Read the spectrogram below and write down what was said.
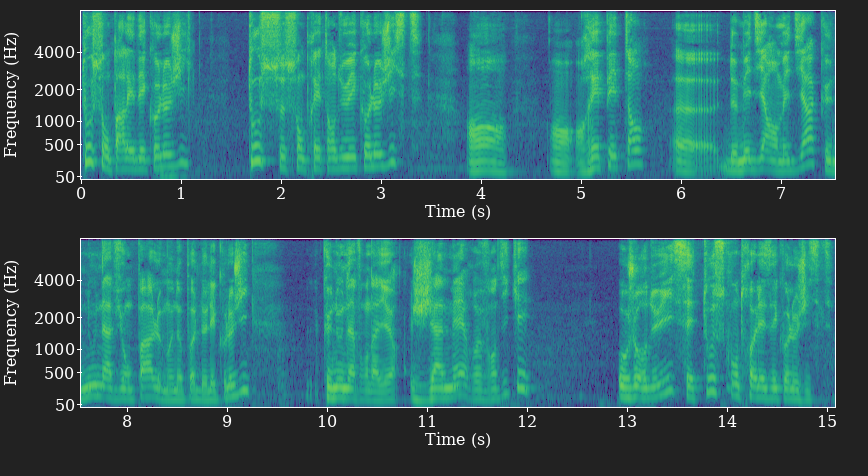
tous ont parlé d'écologie. Tous se sont prétendus écologistes en, en, répétant euh, de médias en médias que nous n'avions pas le monopole de l'écologie que nous n'avons d'ailleurs jamais revendiqué. Aujourd'hui, c'est tous contre les écologistes.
